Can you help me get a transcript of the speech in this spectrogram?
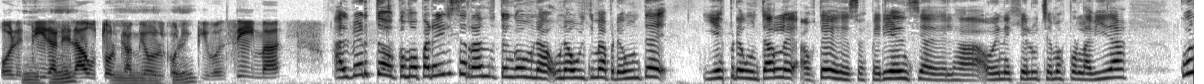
o le tiran el auto, el camión, el ujú. colectivo encima. Alberto, como para ir cerrando, tengo una, una última pregunta y es preguntarle a ustedes de su experiencia desde la ONG Luchemos por la Vida, ¿cuán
